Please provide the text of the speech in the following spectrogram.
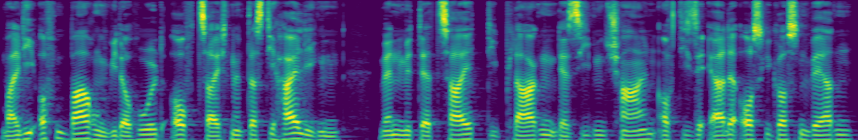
Weil die Offenbarung wiederholt aufzeichnet, dass die Heiligen, wenn mit der Zeit die Plagen der sieben Schalen auf diese Erde ausgegossen werden,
